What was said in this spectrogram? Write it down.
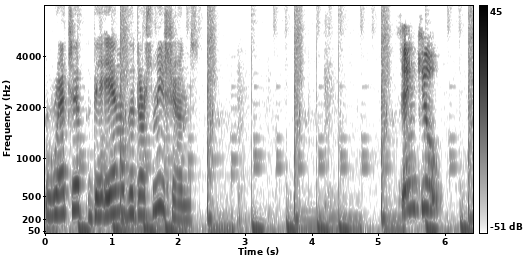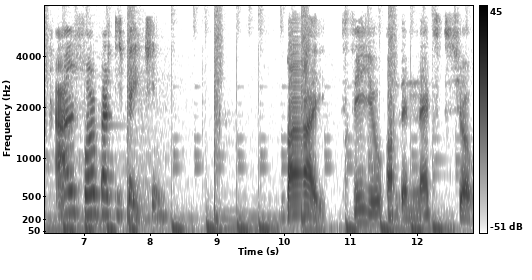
reached the end of the transmissions. Thank you all for participating. Bye. See you on the next show.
